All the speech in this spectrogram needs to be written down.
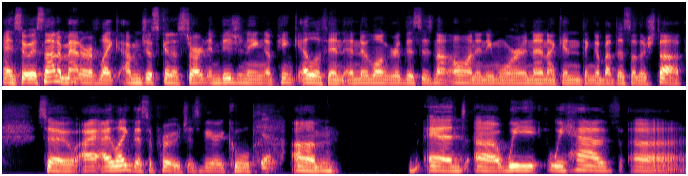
And so it's not a matter of like i'm just going to start envisioning a pink elephant and no longer this is not on anymore and then i can think about this other stuff. So i, I like this approach. It's very cool. Yeah. um and uh we we have uh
